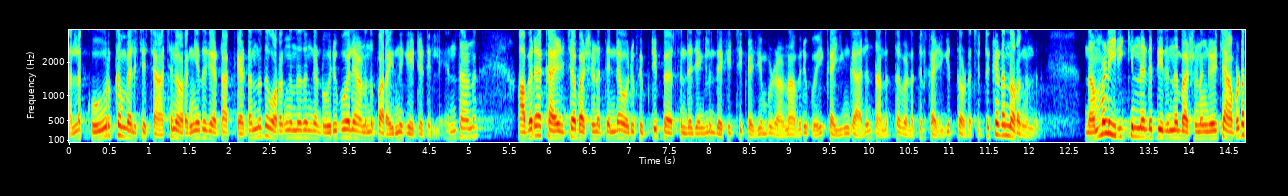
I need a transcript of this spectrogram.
നല്ല കൂർക്കം വലിച്ച് ചാച്ചൻ ഉറങ്ങിയത് കേട്ടാ കിടന്നത് ഉറങ്ങുന്നതും കണ്ട് ഒരുപോലെയാണെന്ന് പറയുന്നത് കേട്ടിട്ടില്ല? എന്താണ്? അവരാ കഴിച്ച ഭക്ഷണത്തിന്റെ ഒരു ഫിഫ്റ്റി പെർസെന്റേജ് എങ്കിലും ദഹിച്ച് കഴിയുമ്പോഴാണ് അവർ പോയി കൈയും കാലും തണുത്ത വെള്ളത്തിൽ കഴുകി തുടച്ചിട്ട് കിടന്നുറങ്ങുന്നത്. നമ്മൾ ഇരിക്കുന്നിടത്ത് ഇരുന്ന് ഭക്ഷണം കഴിച്ച് അവിടെ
